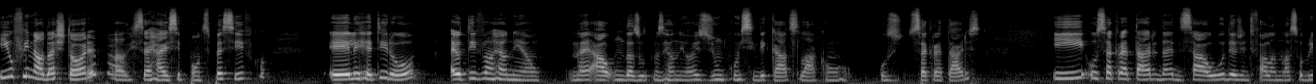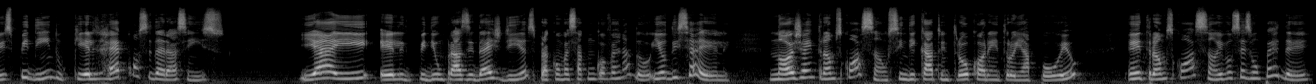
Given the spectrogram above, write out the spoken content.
e o final da história, para encerrar esse ponto específico, ele retirou. Eu tive uma reunião, né, uma das últimas reuniões, junto com os sindicatos lá, com os secretários. E o secretário né, de saúde, a gente falando lá sobre isso, pedindo que eles reconsiderassem isso. E aí ele pediu um prazo de 10 dias para conversar com o governador. E eu disse a ele: nós já entramos com ação. O sindicato entrou, o Core entrou em apoio, entramos com ação e vocês vão perder.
